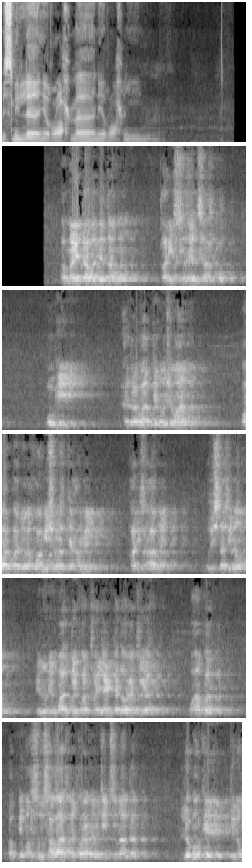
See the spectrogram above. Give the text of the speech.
بسم الله الرحمن الرحيم اب میں دعوت دیتا ہوں قاری سہیل صاحب کو۔ وہ بھی حیدرآباد کے نوجوان اور بین الاقوامی شہرت کے حامل قاری صاحب ہیں۔ گزشتہ دنوں انہوں نے مالدیو اور تھائی لینڈ کا دورہ کیا۔ وہاں پر اپنی مخصوص آواز میں قرآن مجید سنا کر لوگوں کے دلوں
